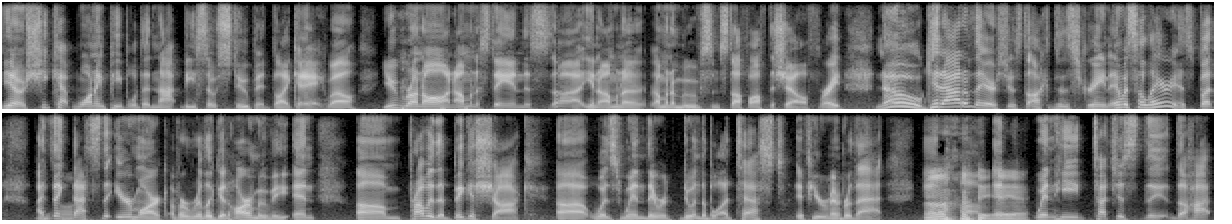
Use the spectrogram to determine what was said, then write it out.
you know she kept wanting people to not be so stupid. Like hey well you run on. I'm gonna stay in this uh, you know i'm gonna i'm gonna move some stuff off the shelf right? No get out of there. She was talking to the screen. It was hilarious. But i think that's the earmark of a really good horror movie. And um, probably the biggest shock uh, was when they were doing the blood test if you remember that Oh, um, yeah, yeah. When he touches the the hot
